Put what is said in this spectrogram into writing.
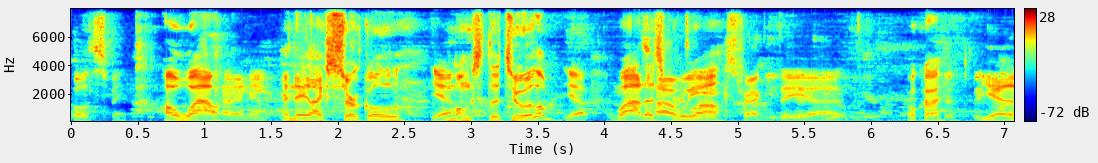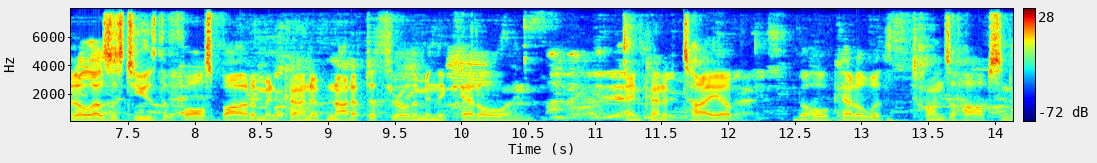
both spin. Oh wow! Kinda neat. And they like circle Yeah. amongst the two of them. Yep. and Wow, that's, how pretty we wild. extract the. Uh, Okay. Yeah, that allows us to use the false bottom and kind of not have to throw them in the kettle and and kind of tie up the whole kettle with tons of hops and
